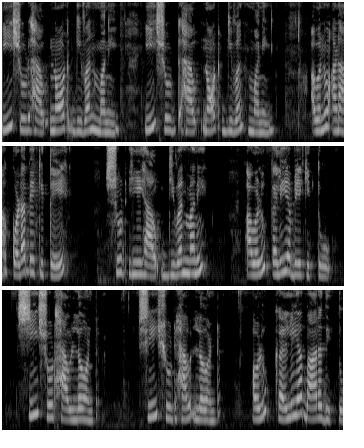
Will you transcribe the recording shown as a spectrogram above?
He should have not given money he should have not given money ಅವನು ಹಣ ಕೊಡಬೇಕಿತ್ತೇ? Should he have given money ಅವಳು, ಕಲಿಯಬೇಕಿತ್ತು. She should have learned she should have learned ಅವಳು, ಕಲಿಯಬಾರದಿತ್ತು.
